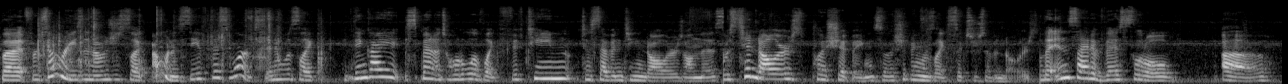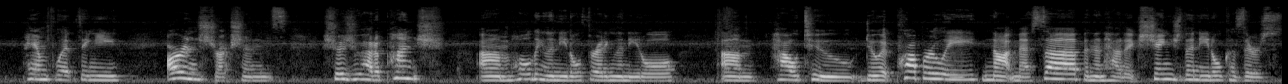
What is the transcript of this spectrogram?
But for some reason, I was just like, I want to see if this works. And it was like, I think I spent a total of like 15 to $17 on this. It was $10 plus shipping, so the shipping was like 6 or $7. The inside of this little uh, pamphlet thingy our instructions. Shows you how to punch, um, holding the needle, threading the needle, um, how to do it properly, not mess up, and then how to exchange the needle because there's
